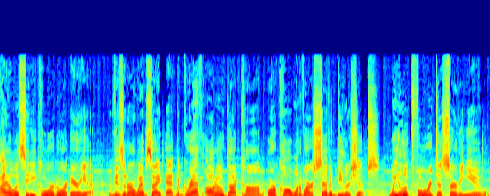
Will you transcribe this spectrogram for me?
Iowa City corridor area. Visit our website at mcgrathauto.com or call one of our seven dealerships. We look forward to serving you.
